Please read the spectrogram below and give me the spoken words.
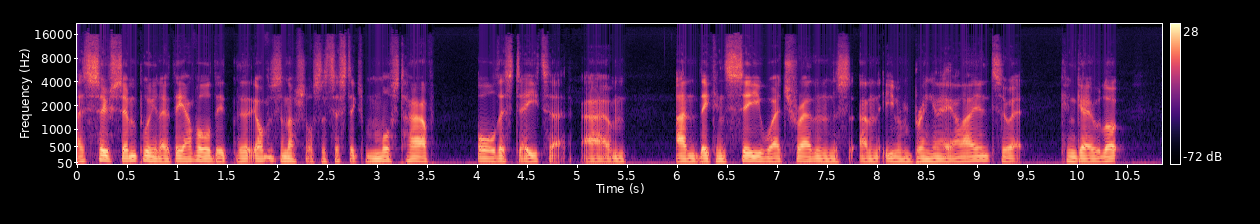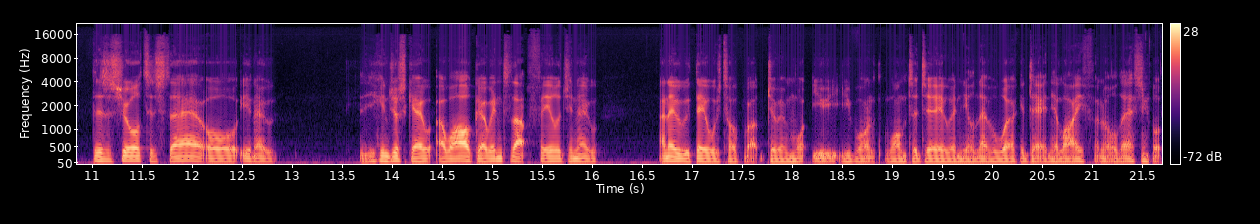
it's so simple, you know. They have all the, the Office of National Statistics must have all this data, um, and they can see where trends and even bringing AI into it can go. Look, there's a shortage there, or you know, you can just go. Oh, I'll go into that field. You know, I know they always talk about doing what you, you want want to do, and you'll never work a day in your life and all this. But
